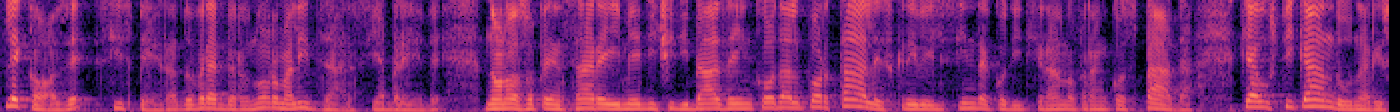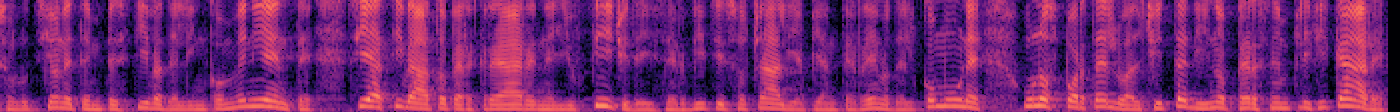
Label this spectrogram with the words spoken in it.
Le cose, si spera, dovrebbero normalizzarsi a breve. Non oso pensare ai medici di base in coda al portale, scrive il sindaco di Tirano Franco Spada, che auspicando una risoluzione tempestiva dell'inconveniente si è attivato per creare negli uffici dei servizi sociali a pian terreno del comune uno sportello al cittadino per semplificare,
